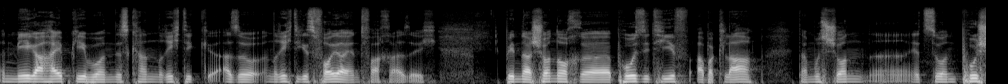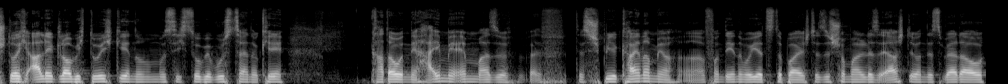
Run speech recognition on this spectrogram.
ein mega Hype geben und es kann richtig, also ein richtiges Feuer entfachen. Also ich bin da schon noch äh, positiv, aber klar, da muss schon äh, jetzt so ein Push durch alle, glaube ich, durchgehen und man muss sich so bewusst sein, okay, gerade auch eine Heim-EM, also das spielt keiner mehr äh, von denen, wo jetzt dabei ist. Das ist schon mal das Erste und das werden auch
